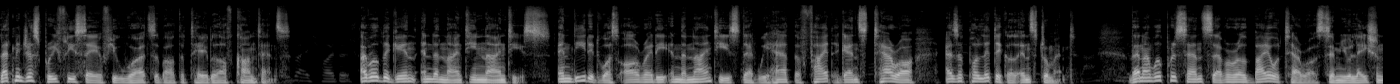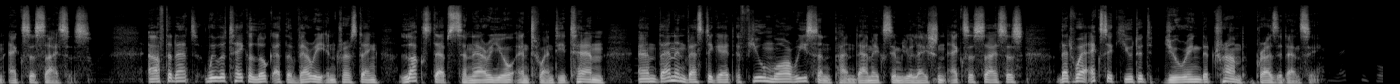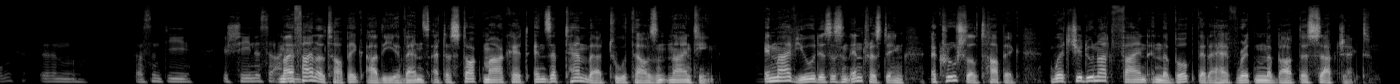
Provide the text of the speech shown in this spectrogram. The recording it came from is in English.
Let me just briefly say a few words about the table of contents. I will begin in the 1990s. Indeed, it was already in the 90s that we had the fight against terror as a political instrument. Then I will present several bioterror simulation exercises. After that, we will take a look at the very interesting lockstep scenario in 2010 and then investigate a few more recent pandemic simulation exercises that were executed during the Trump presidency. My final topic are the events at the stock market in September 2019. In my view, this is an interesting, a crucial topic, which you do not find in the book that I have written about this subject.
